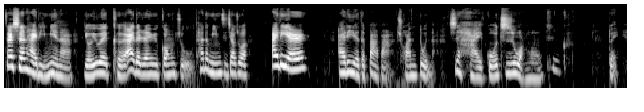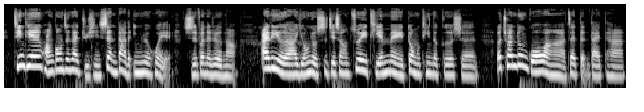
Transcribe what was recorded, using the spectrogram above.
在深海里面啊，有一位可爱的人鱼公主，她的名字叫做艾丽儿。艾丽儿的爸爸川顿啊，是海国之王哦。对，今天皇宫正在举行盛大的音乐会，诶，十分的热闹。艾丽儿啊，拥有世界上最甜美动听的歌声，而川顿国王啊，在等待他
